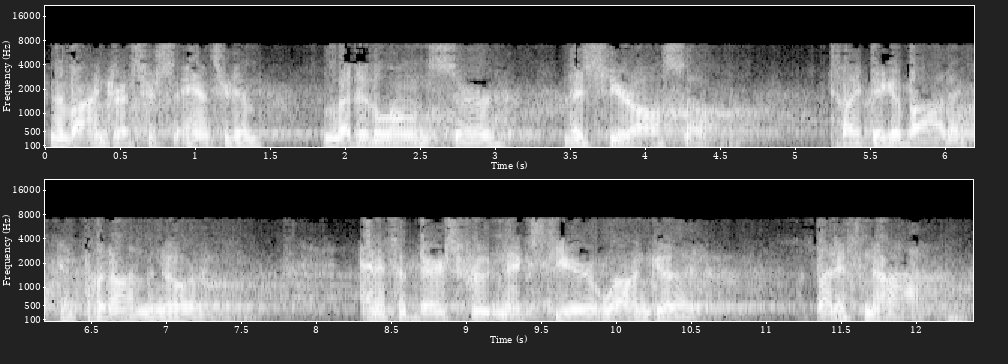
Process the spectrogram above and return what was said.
And the vine dresser answered him, Let it alone, sir, this year also, till I dig about it and put on manure. And if it bears fruit next year, well and good. But if not,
